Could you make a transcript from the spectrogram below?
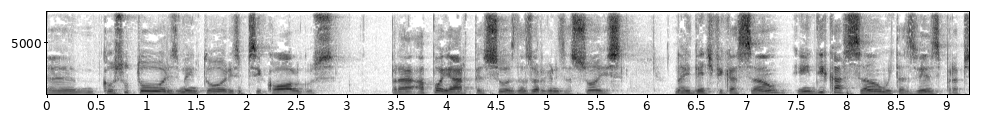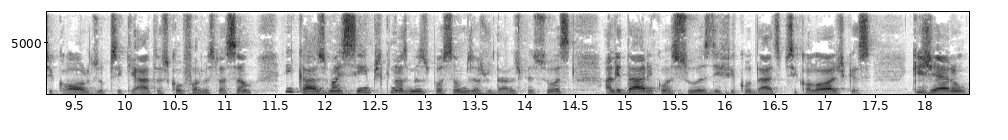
eh, consultores, mentores, psicólogos, para apoiar pessoas das organizações na identificação e indicação, muitas vezes, para psicólogos ou psiquiatras, conforme a situação, em casos mais simples, que nós mesmos possamos ajudar as pessoas a lidarem com as suas dificuldades psicológicas, que geram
